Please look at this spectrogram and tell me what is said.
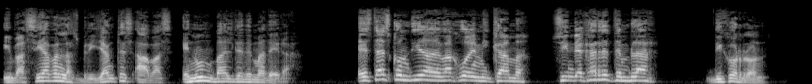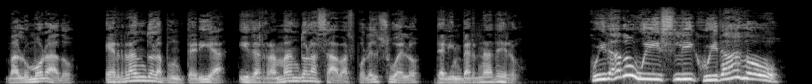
y vaciaban las brillantes habas en un balde de madera. Está escondida debajo de mi cama, sin dejar de temblar, dijo Ron, malhumorado, errando la puntería y derramando las habas por el suelo del invernadero. Cuidado, Weasley, cuidado.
